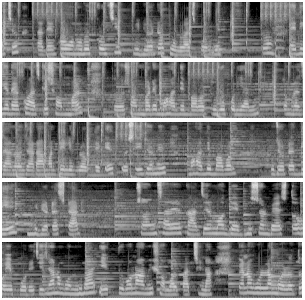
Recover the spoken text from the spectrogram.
আছো, তাদেরকেও অনুরোধ করছি ভিডিওটা ফুল ওয়াচ করবে। তো, এদিকে দেখো, আজকে সোমবার। তো সোমবারে মহাদেব বাবার পুজো করি আমি। তোমরা জানো যারা আমার ডেলি ব্লগ দেখে, তো সেই জন্যে মহাদেব বাবার পুজোটা দিয়ে ভিডিওটা স্টার্ট সংসারের কাজের মধ্যে ভীষণ ব্যস্ত হয়ে পড়েছি। জানো বন্ধুরা একটু কোনো আমি সময় পাচ্ছি না। কেন বললাম বলো তো?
